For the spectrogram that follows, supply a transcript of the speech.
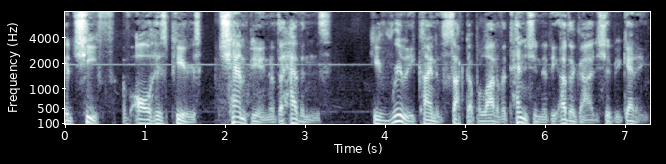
the chief of all his peers, champion of the heavens. He really kind of sucked up a lot of attention that the other gods should be getting.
